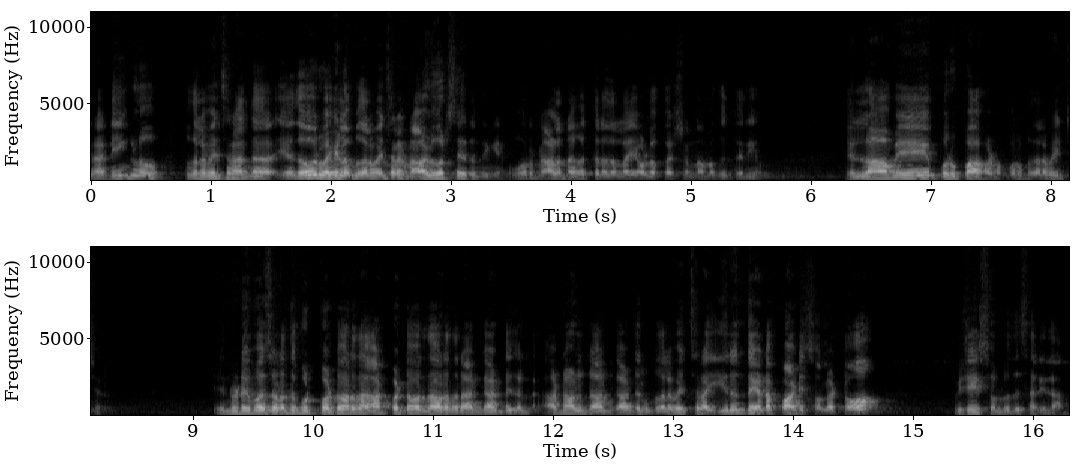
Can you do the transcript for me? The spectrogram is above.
ஏன்னா நீங்களும் முதலமைச்சராக அந்த ஏதோ ஒரு வகையில முதலமைச்சராக நாலு வருஷம் இருந்தீங்க. ஒரு நாள் நகர்த்துறதெல்லாம் எவ்வளவு கஷ்டம் நமக்கு தெரியும். எல்லாமே பொறுப்பாகணும் ஒரு முதலமைச்சர். என்னுடைய விமர்சனத்துக்கு உட்பட்டு தான் ஆட்பட்டு தான் வரது நான்கு ஆண்டுகள் ஆனாலும் நான்காண்டுகள் முதலமைச்சராக முதலமைச்சரா இருந்த எடப்பாடி சொல்லட்டும் விஜய் சொல்வது சரிதான்.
